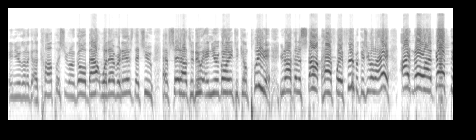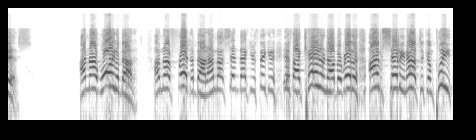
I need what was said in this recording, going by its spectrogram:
and you're going to accomplish, you're going to go about whatever it is that you have set out to do, and you're going to complete it. You're not going to stop halfway through because you're going to, hey, I know I've got this. I'm not worried about it. I'm not fretting about it. I'm not sitting back here thinking if I can or not, but rather I'm setting out to complete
